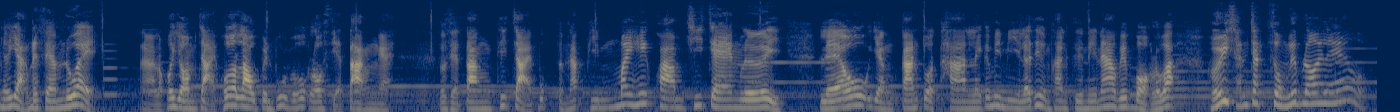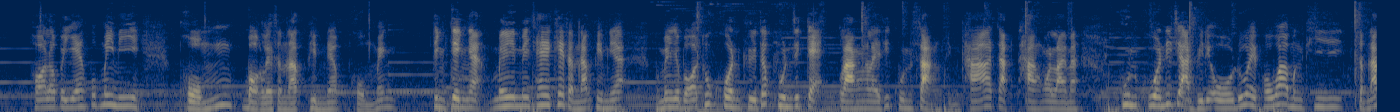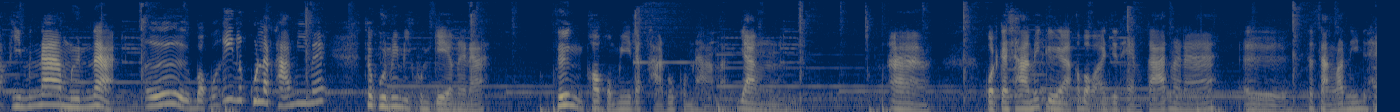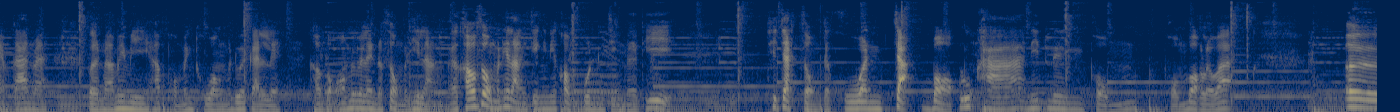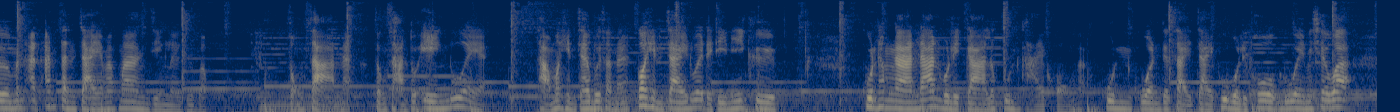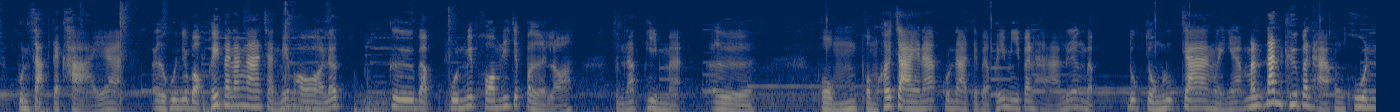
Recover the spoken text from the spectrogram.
แล้วอยากได้แฟ้มด้วยอ่าเราก็ยอมจ่ายเพราะเราเป็นผู้บริโภคเราเสียตังค์ไงเราเสียตังค์ที่จ่ายปุ๊บสำนักพิมพ์ไม่ให้ความชี้แจงเลย แล้วอย่างการตรวจทานอะไรก็ไม่มีแล้วที่สำคัญคือในหน้าเว็บบอกแล้วว่า เฮ้ยฉันจัดส่งเรียบร้อยแล้ว พอเราไปแย้งปุ๊บไม่มี ผมบอกเลยสำนักพิมพ์เนี่ยผมแม่งจริงๆอะไม่ไม่ใช่แค่สำนักพิมพ์เนี้ยผมไม่จะบอกว่าทุกคนคือถ้าคุณจะแกะกลังอะไรที่คุณสั่งสินค้าจากทางออนไลน์มา คุณควรที่จะอัดวิดีโอด้วย เพราะว่าบางทีสำนักพิมพ์มันหน้ามึนน่ะ เออ บอกว่าเอ้ยแล้วคุณหลักฐานมีไหมถ้าคุณไม่มีคุณเกมเลยนะ ซึ่งพอผมมีหลักฐานปุ๊บผมถามอะอย่าง อ่า กดกระชาไม่เกลือเขาบอกว่าจะแถมการ์ดมานะ เออถ้าสั่งรอบนี้แถมการ์ดมา เปิดมาไม่มีครับ ผมแม่งทวงมาด้วยกันเลย เขาบอกว่าไม่เป็นไรเดี๋ยวส่งมาที่หลังเออเขาส่งมาที่หลังจริงนี้ขอบคุณจริงๆเลยที่ที่จัดส่งแต่ควรจะบอกลูกค้านิดนึง ผมผมบอกเลยว่า เออ มันอัดอั้นตันใจมากๆจริงเลยคือแบบสงสารอะสงสารตัวเองด้วยอะถามว่าเห็นใจบริษัทไหมก็เห็นใจด้วยแต่ทีนี้คือ คุณทำงานด้านบริการแล้วคุณขายของอะคุณควรจะใส่ใจผู้บริโภคด้วย ไม่ใช่ว่าคุณสักแต่ขายอะเออคุณจะบอกเฮ้ยพนักงานฉันไม่พอ แล้วคือแบบคุณไม่พร้อมที่จะเปิดเหรอสำนักพิมพ์อะเออ ผมผมเข้าใจนะ คุณอาจจะแบบเฮ้ยมีปัญหาเรื่องแบบลูกจงลูกจ้างอะไรเงี้ย มันนั่นคือปัญหาของคุณ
